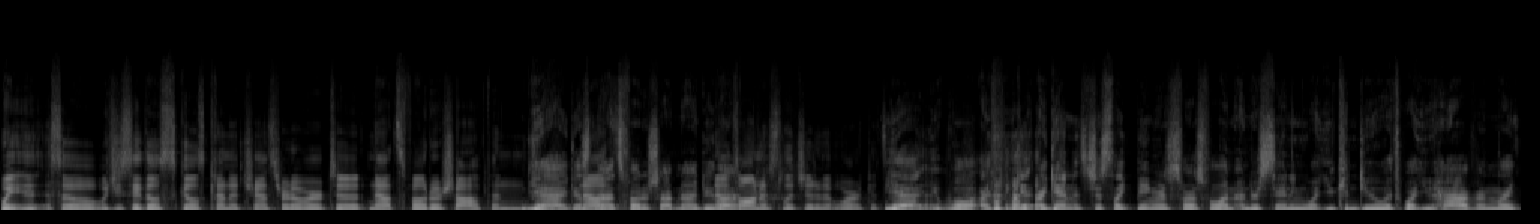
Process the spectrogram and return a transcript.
Wait, so would you say those skills kind of transferred over to now it's Photoshop and yeah, I guess now, now it's, it's, Photoshop. Now I do now that. It's honest, legitimate work. It's yeah, well, I think it, again, it's just like being resourceful and understanding what you can do with what you have, and like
